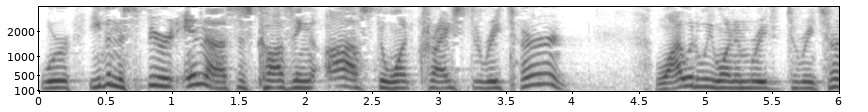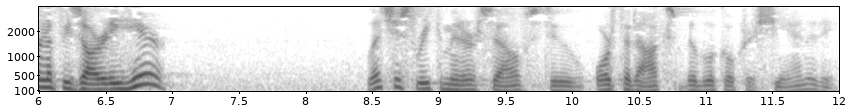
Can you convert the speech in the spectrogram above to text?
We're, even the Spirit in us is causing us to want Christ to return. Why would we want him to return if he's already here? Let's just recommit ourselves to Orthodox biblical Christianity.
